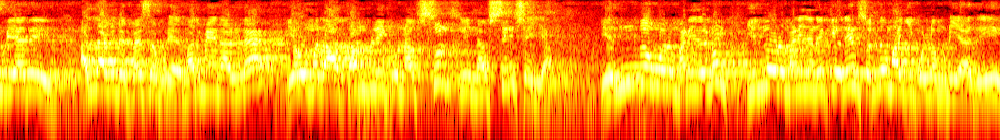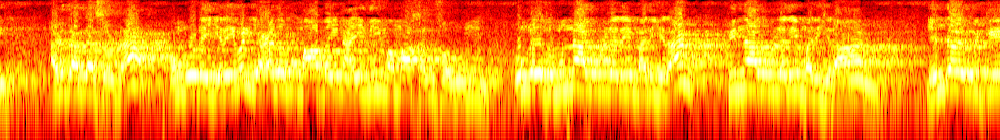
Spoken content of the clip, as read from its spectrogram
முடியாது. அல்லாஹ் கிட்ட பேச முடியாது. மறுமை நாள்ல யௌமலா தம்லிகு நஃப்சுன் லி நஃப்ஸின் செய்யா எந்த ஒரு மனிதனும் இன்னொரு மனிதனுக்கு எதையும் சொந்தமாக்கி கொள்ள முடியாது. அடுத்து அல்லாஹ் சொல்றான் உங்களுடைய இறைவன் யாழமு மாபைன் ஐதியும் மமா ஹல்ஃபவும் உங்களுக்கு முன்னால் உள்ளதையும் அறிகிறான் பின்னால் உள்ளதையும் அறிகிறான். எந்த அளவிற்கு?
